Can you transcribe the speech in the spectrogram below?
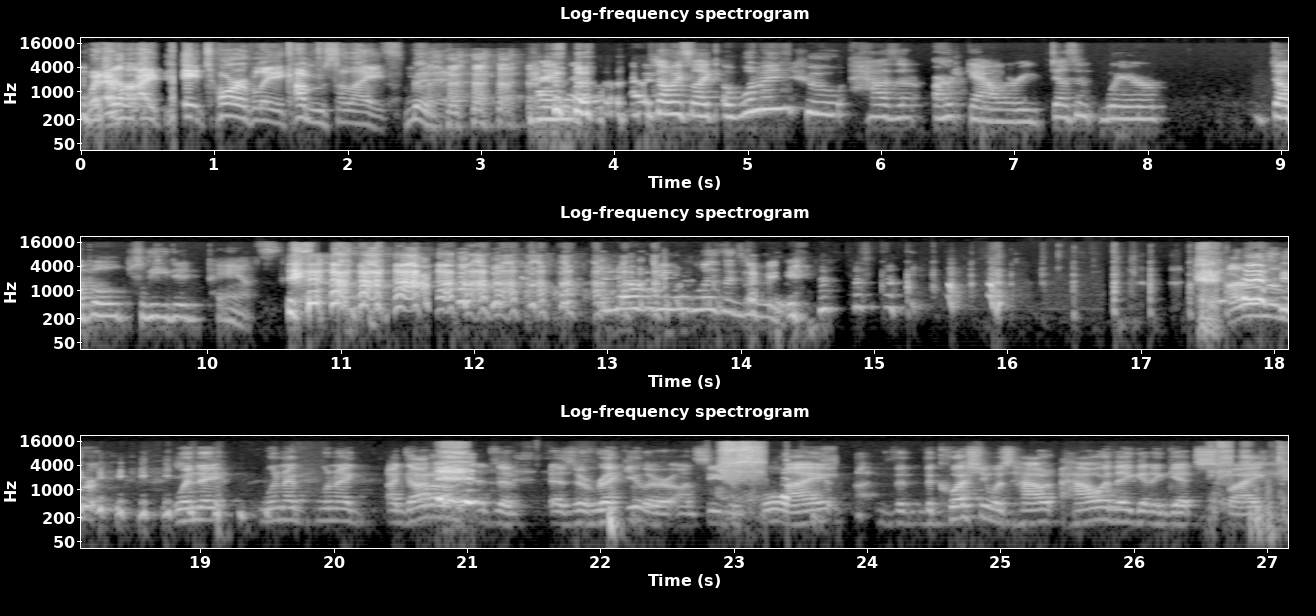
Whatever Yeah. I paint horribly comes to life. Bleh. I know. I was always like, a woman who has an art gallery doesn't wear double pleated pants. And nobody would listen to me. I remember when they when I when I I got on as a as a regular on season four. I the, the question was how how are they going to get Spike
